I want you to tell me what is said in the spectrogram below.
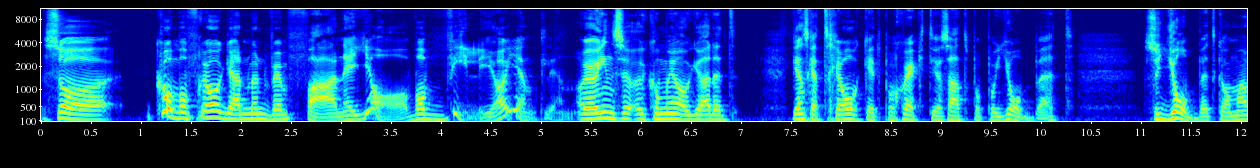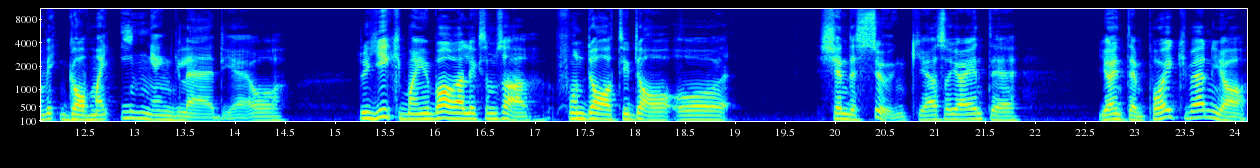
så kommer frågan, men vem fan är jag? Vad vill jag egentligen? Och jag insåg, kommer ihåg, jag hade ett ganska tråkigt projekt jag satt på på jobbet. Så jobbet gav, man, gav mig ingen glädje och då gick man ju bara liksom så här från dag till dag och kände sunk. Alltså jag är inte, jag är inte en pojkvän, jag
